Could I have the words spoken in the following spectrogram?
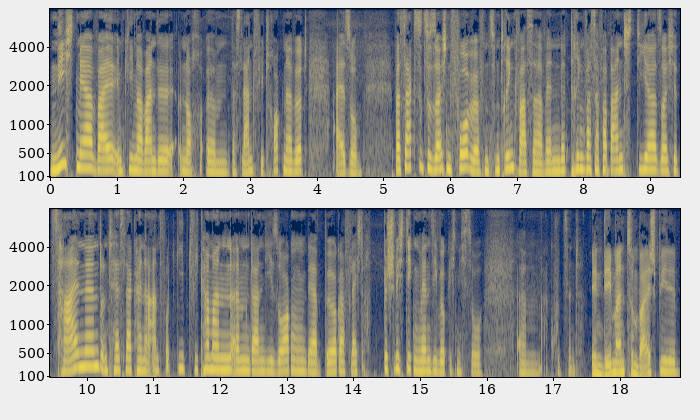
nicht mehr, weil im Klimawandel noch ähm, das Land viel trockener wird. Also, was sagst du zu solchen Vorwürfen zum Trinkwasser, wenn der Trinkwasserverband dir solche Zahlen nennt und Tesla keine Antwort gibt? Wie kann man ähm, dann die Sorgen der Bürger vielleicht auch beschwichtigen, wenn sie wirklich nicht so ähm, akut sind? Indem man zum Beispiel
